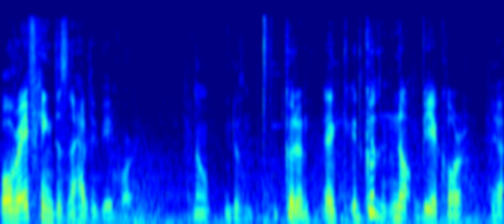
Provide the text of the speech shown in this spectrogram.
Well, Wraith King doesn't have to be a core. No, he doesn't. it couldn't. It, it could not be a core. Yeah.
